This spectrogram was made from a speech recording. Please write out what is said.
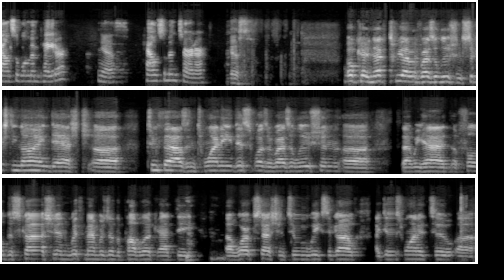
Councilwoman Pater? Yes. Councilman Turner? Yes. Okay, next we have Resolution 69 dash, uh, 2020. This was a resolution, uh, that we had a full discussion with members of the public at the, uh, work session two weeks ago. I just wanted to, uh,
